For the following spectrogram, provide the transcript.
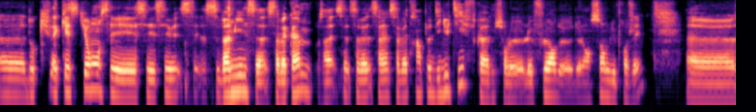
Euh, donc la question, c'est 20 000, ça, va quand même, ça, va, être un peu dilutif quand même sur le, le floor de, l'ensemble du projet. Euh,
